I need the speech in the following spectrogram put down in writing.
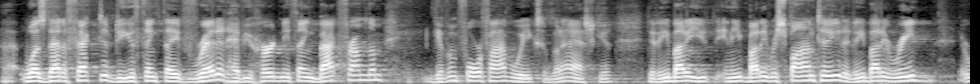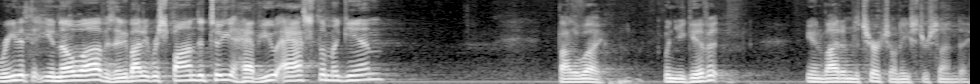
Uh, was that effective? Do you think they've read it? Have you heard anything back from them? Give them four or five weeks. I'm going to ask you. Did anybody, anybody respond to you? Did anybody read, read it that you know of? Has anybody responded to you? Have you asked them again? By the way, when you give it, you invite them to church on Easter Sunday.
